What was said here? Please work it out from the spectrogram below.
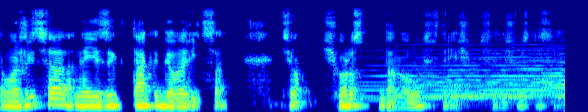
ложится на язык, так и говорится. Все, еще раз до новых встреч в следующее воскресенье.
